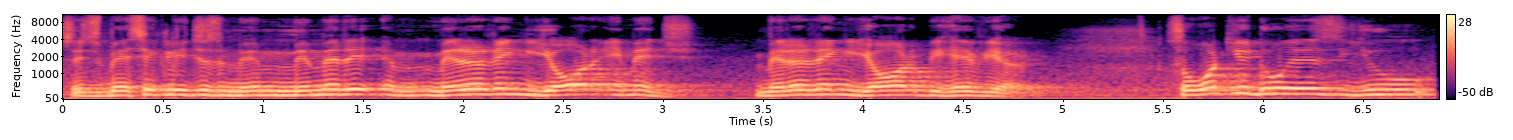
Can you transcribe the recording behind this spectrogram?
So it's basically just mirroring your image, mirroring your behavior. So what you do is you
